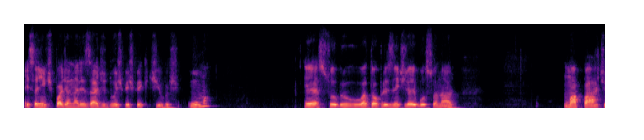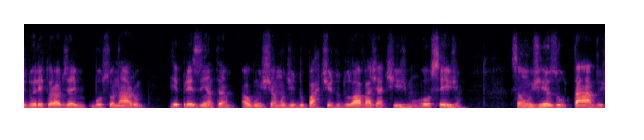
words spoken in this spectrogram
Isso a gente pode analisar de duas perspectivas. Uma é sobre o atual presidente Jair Bolsonaro. Uma parte do eleitorado de Jair Bolsonaro representa, alguns chamam de do partido do lavajatismo, ou seja, são os resultados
